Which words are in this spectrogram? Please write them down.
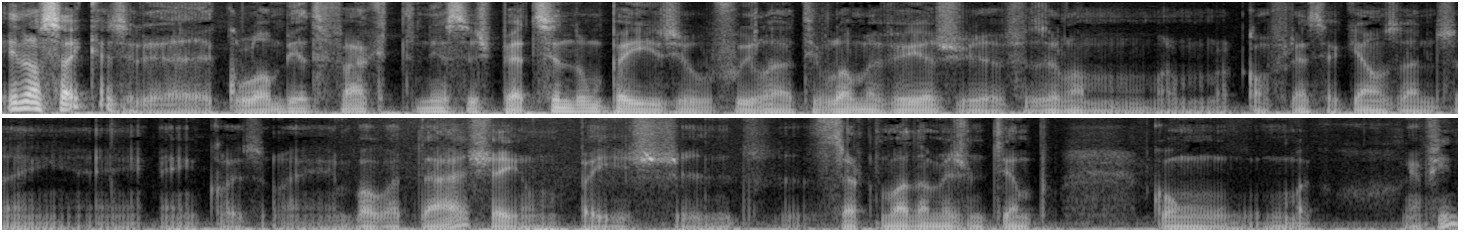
Eu não sei, quer dizer, a Colômbia, de facto, nesse aspecto, sendo um país, eu fui lá, estive lá uma vez a fazer lá uma, uma conferência aqui há uns anos em, em, em, coisa, em Bogotá, achei um país, de certo modo, ao mesmo tempo, com uma enfim,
